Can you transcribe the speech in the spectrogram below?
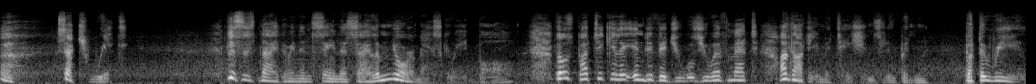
Oh, such wit. This is neither an insane asylum nor a masquerade ball. Those particular individuals you have met are not imitations, Lupin, but the real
